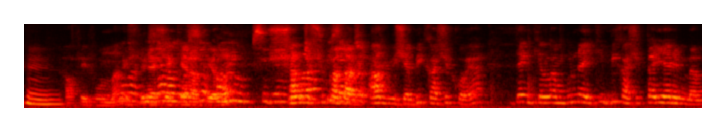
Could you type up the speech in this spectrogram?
Hmm. Hafif unla O üstüne güzel şeker olursa atıyorlar. koyun çok şu güzel kadar çıkar. az bir şey bir kaşık koyar. Den ki lan bu ne ki bir kaşık da yerim ben.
